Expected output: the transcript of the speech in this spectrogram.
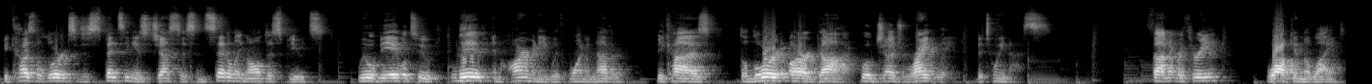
because the Lord's dispensing his justice and settling all disputes, we will be able to live in harmony with one another because the Lord our God will judge rightly between us. Thought number three walk in the light.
